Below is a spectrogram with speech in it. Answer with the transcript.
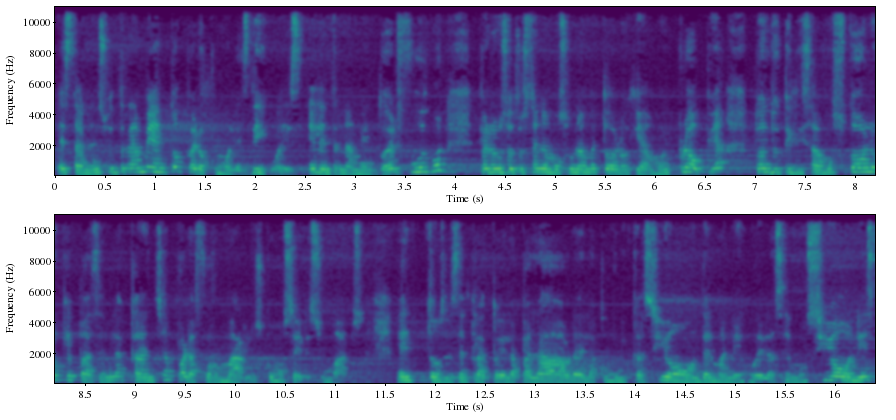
están en su entrenamiento, pero como les digo, es el entrenamiento del fútbol, pero nosotros tenemos una metodología muy propia donde utilizamos todo lo que pasa en la cancha para formarlos como seres humanos. Entonces el trato de la palabra, de la comunicación, del manejo de las emociones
